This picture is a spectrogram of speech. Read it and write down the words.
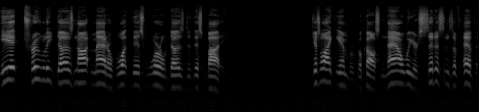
It truly does not matter what this world does to this body. Just like Ember, because now we are citizens of heaven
